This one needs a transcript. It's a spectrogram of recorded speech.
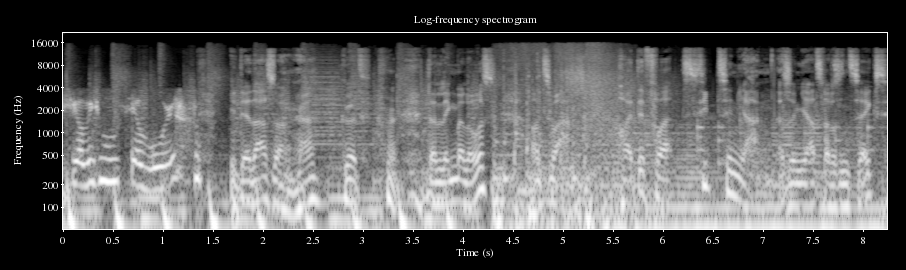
ich glaube, ich muss ja wohl. Ich dir da sagen, ja? Gut, dann legen wir los. Und zwar, heute vor 17 Jahren, also im Jahr 2006,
